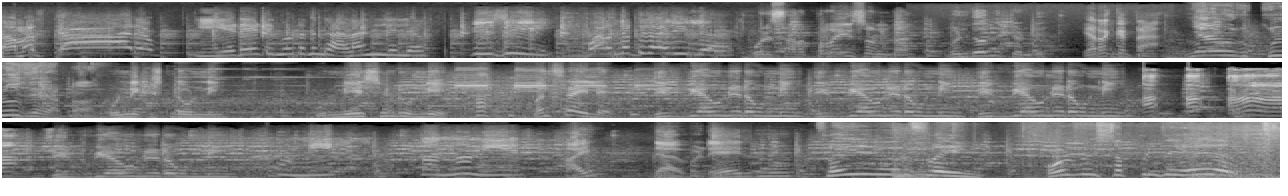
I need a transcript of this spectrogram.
നമസ്കാരം. ഈയിടെയായിട്ട് ഇങ്ങോട്ടൊന്നും കാണാനില്ലല്ലോ. ബിസി പറഞ്ഞിട്ട് കാര്യമില്ല. ഒരു സർപ്രൈസ് ഉണ്ട്. കൊണ്ടുവന്നിട്ടുണ്ട്. ഇറക്കട്ടാ. ഞാൻ ഒരു കുളു തരാം. ഉണ്ണികൃഷ്ണന്റെ ഉണ്ണി. ഉണ്ണിയേശുവിന്റെ ഉണ്ണി. മനസ്സിലായില്ലേ? ദിവ്യ ഉണ്ണിയുടെ ഉണ്ണി ദിവ്യ ഉണ്ണിയുടെ ഉണ്ണി. ദിവ്യ ഉണ്ണിയുടെ ഉണ്ണി ദിവ്യ ഉണ്ണിയുടെ ഉണ്ണി. ഉണ്ണി വന്നു നീ ഹായ് എവിടെയായിരുന്നു? Flying fly flying, always up in the air.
